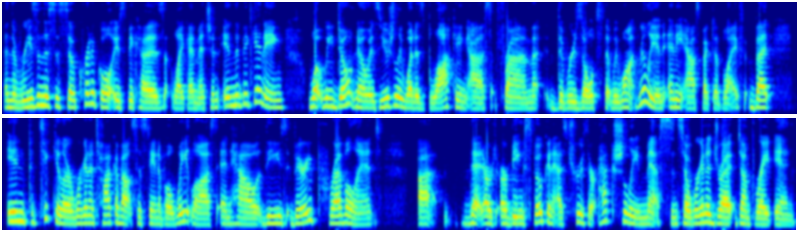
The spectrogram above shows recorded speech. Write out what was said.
And the reason this is so critical is because, like I mentioned in the beginning, what we don't know is usually what is blocking us from the results that we want, really in any aspect of life. But in particular, we're going to talk about sustainable weight loss and how these very prevalent uh, that are, are being spoken as truth are actually myths. And so we're going to dump right in.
